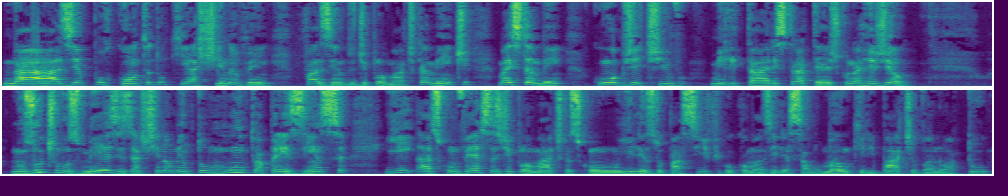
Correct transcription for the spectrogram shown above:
na Ásia, por conta do que a China vem fazendo diplomaticamente, mas também com objetivo militar estratégico na região. Nos últimos meses, a China aumentou muito a presença e as conversas diplomáticas com ilhas do Pacífico, como as Ilhas Salomão, Kiribati, Vanuatu,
